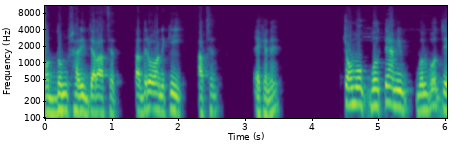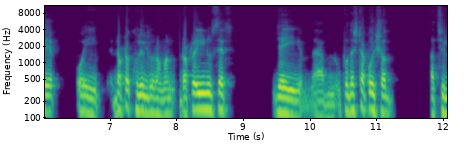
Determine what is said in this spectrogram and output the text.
মধ্যম সারির যারা আছে, তাদেরও অনেকেই আছেন এখানে। চমক বলতে আমি বলব যে, ওই ডক্টর খলিলুর রহমান, ডক্টর ইউনুসের যেই উপদেষ্টা পরিষদ ছিল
